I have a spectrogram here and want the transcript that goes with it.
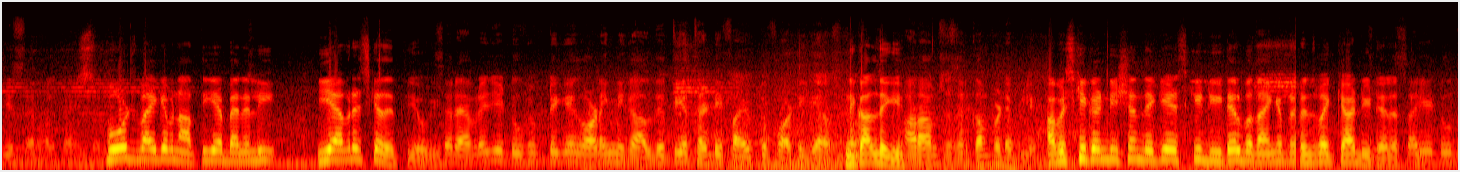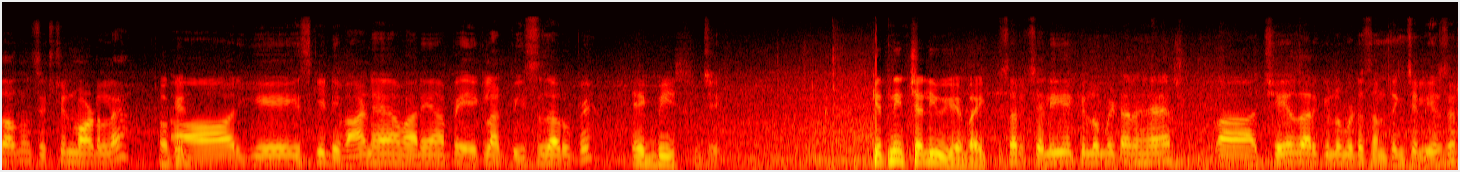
जी सर हल्का इंजन। स्पोर्ट्स बाइकें बनाती है बेनेली ये एवरेज क्या देती होगी? सर एवरेज ये 250 के अकॉर्डिंग निकाल देती है 35 टू 40 के निकाल देगी? आराम से सर कंफर्टेबली अब इसकी कंडीशन देखिए इसकी डिटेल बताएँगे। प्रिंस भाई क्या डिटेल है सर? ये 2016 मॉडल है। Okay. और ये इसकी डिमांड है हमारे यहाँ पे एक लाख बीस हज़ार रुपये एक बीस। जी। कितनी चली हुई है बाइक सर चली चलिए किलोमीटर है छः हज़ार किलोमीटर समथिंग चलिए सर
